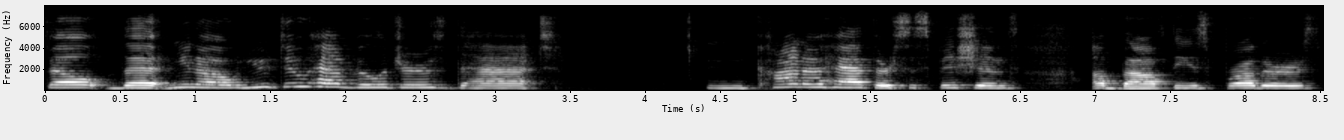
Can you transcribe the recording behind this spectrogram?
felt that, you know, you do have villagers that kind of had their suspicions about these brothers.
